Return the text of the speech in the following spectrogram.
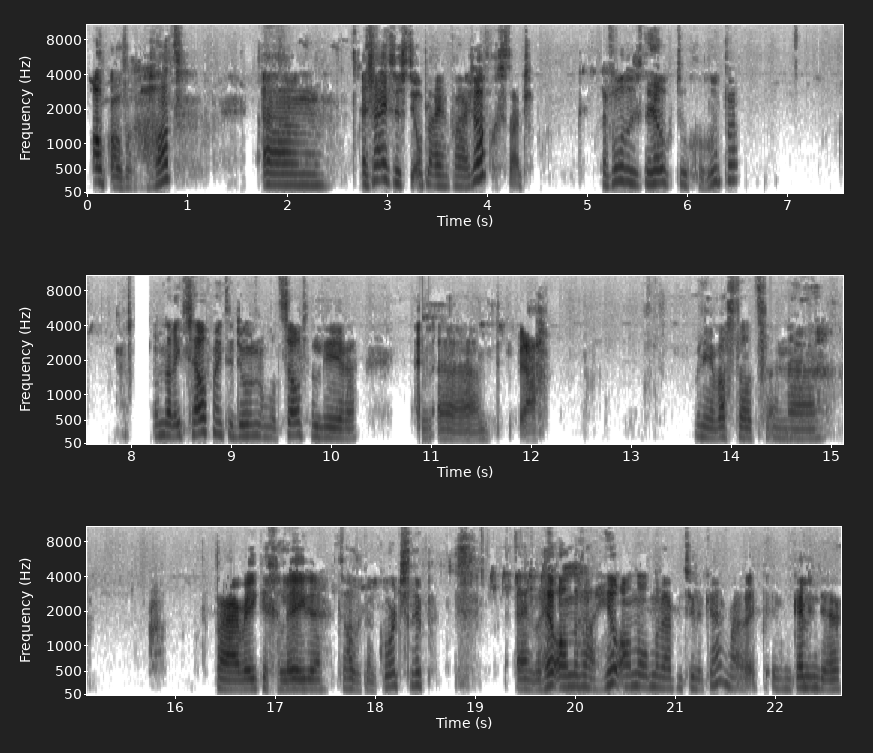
ook over gehad. Um, en zij is dus die opleiding voor haarzelf gestart. Zij voelde zich heel toe geroepen om daar iets zelf mee te doen, om het zelf te leren. En uh, ja, wanneer was dat? Een uh, paar weken geleden, toen had ik een koortslip. En een heel ander, heel ander onderwerp natuurlijk, hè. Maar in Getting There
